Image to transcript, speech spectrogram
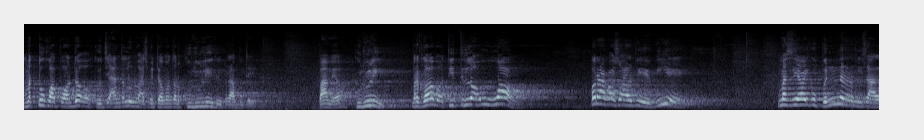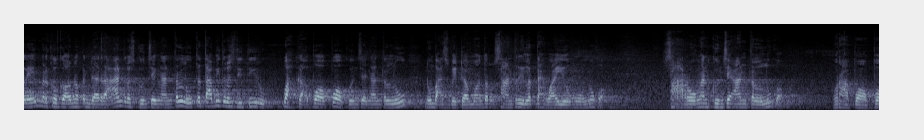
metu kok pondok kok goncekan telu numpak sepeda motor gululi rambutnya Paham ya? Guduli. Mergo apa didelok wong. Ora kok soal piye-piye. Ya iku bener misale mergo gak ana kendaraan terus goncengan telu tetapi terus ditiru. Wah gak apa-apa goncengan telu numpak sepeda motor santri leteh wae ngono kok. Sarongan goncengan telu kok. Ora apa-apa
